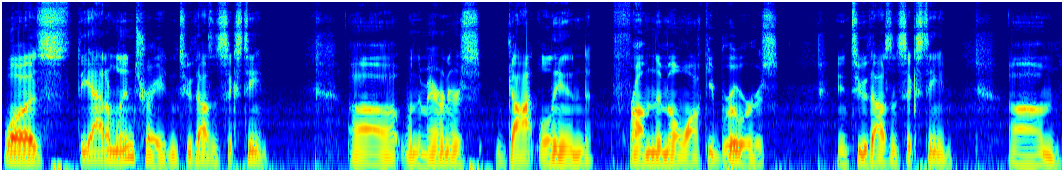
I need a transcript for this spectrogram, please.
was the Adam Lind trade in 2016. Uh, when the Mariners got Lind from the Milwaukee Brewers in 2016. Um,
